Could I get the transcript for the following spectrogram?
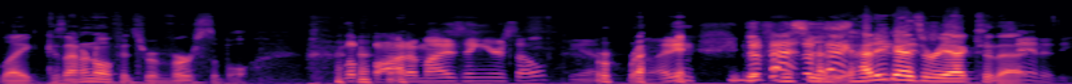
like because I don't know if it's reversible. Lobotomizing yourself. Yeah. Right. I mean, the, fa- the is- fact How do you guys react to that? insanity.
